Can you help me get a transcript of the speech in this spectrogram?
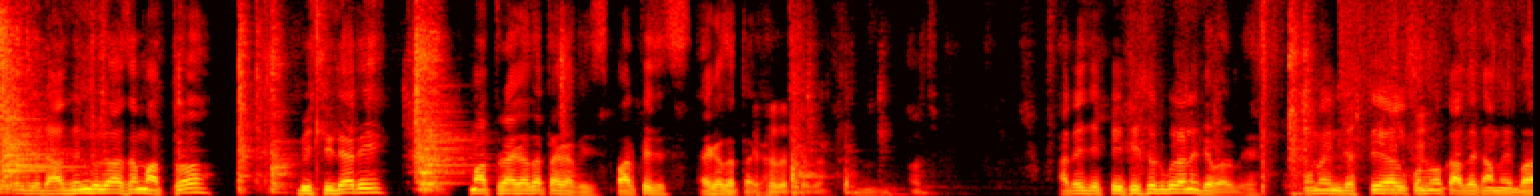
এই যে ডাস্টবিনগুলো আছে মাত্র বিশ লিটারই মাত্র এক হাজার টাকা পিস পার পিস এক হাজার এক টাকা হাজার টাকা। আচ্ছা। আর এই যে পিপি স্যুটগুলো নিতে পারবে কোনো ইন্ডাস্ট্রিয়াল কোনো কাজে কামে বা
